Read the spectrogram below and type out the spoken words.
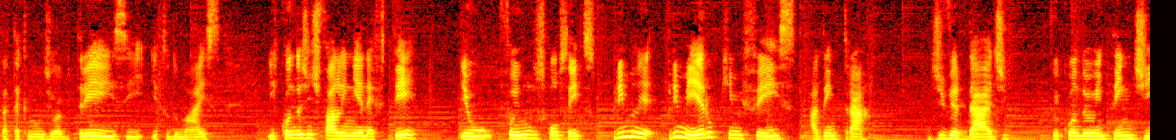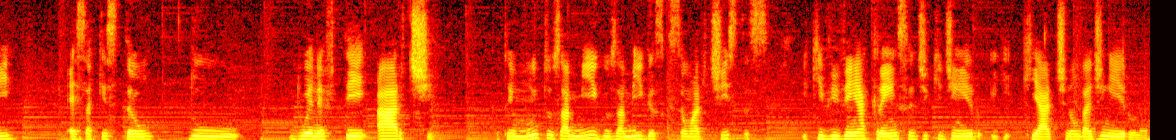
da tecnologia Web3 e, e tudo mais. E quando a gente fala em NFT, eu foi um dos conceitos prime, primeiro que me fez adentrar de verdade. Foi quando eu entendi essa questão do, do NFT arte. Eu tenho muitos amigos, amigas que são artistas e que vivem a crença de que dinheiro, que arte não dá dinheiro, né?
